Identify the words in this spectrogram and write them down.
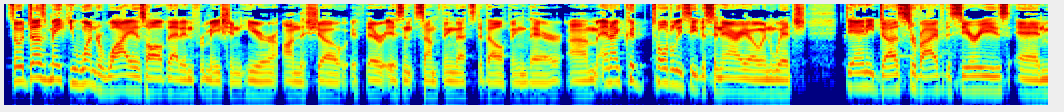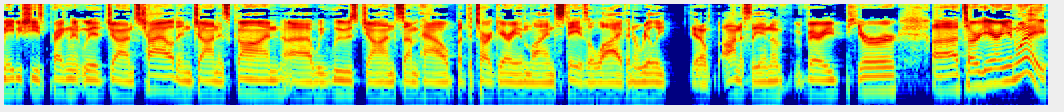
So it does make you wonder why is all of that information here on the show if there isn't something that's developing there. Um, and I could totally see the scenario in which Dany does survive the series and maybe she's pregnant with Jon's child and Jon is gone. Uh, we lose Jon somehow, but the Targaryen line stays alive in a really you know, honestly, in a very pure uh, Targaryen way.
